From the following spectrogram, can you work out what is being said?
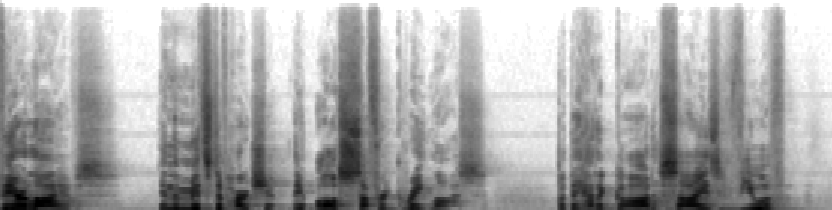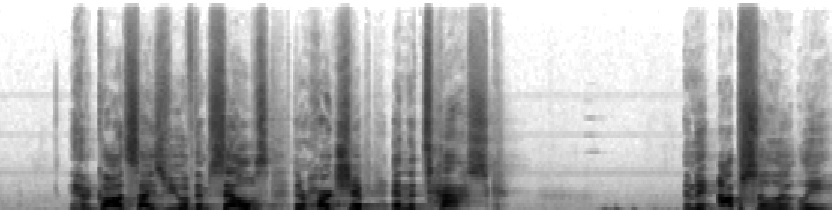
their lives in the midst of hardship, they all suffered great loss, but they had a God sized view of they had a God sized view of themselves, their hardship, and the task. And they absolutely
